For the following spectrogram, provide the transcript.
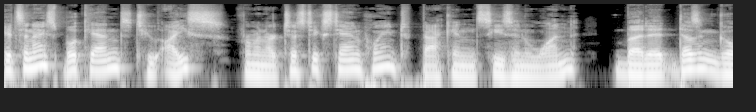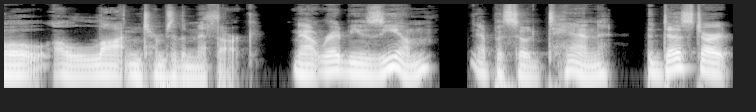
It's a nice bookend to Ice from an artistic standpoint back in season 1, but it doesn't go a lot in terms of the myth arc. Now, Red Museum, episode 10, does start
